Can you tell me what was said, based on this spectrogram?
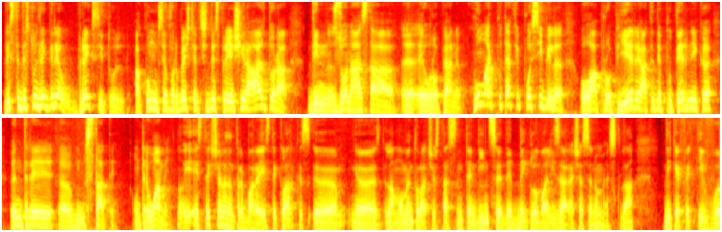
este destul de greu. Brexitul, acum se vorbește și despre ieșirea altora din zona asta europeană. Cum ar putea fi posibilă o apropiere atât de puternică între state? între oameni? Nu, este excelentă întrebarea. Este clar că uh, uh, la momentul acesta sunt tendințe de deglobalizare, așa se numesc, da? Adică, efectiv, uh,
